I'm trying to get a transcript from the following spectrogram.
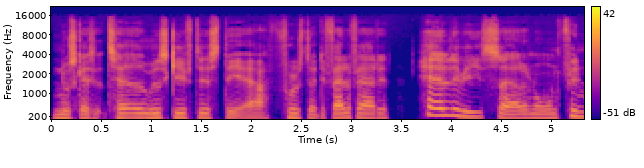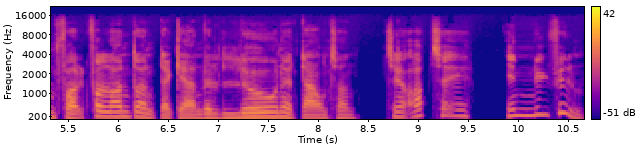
Nu skal taget udskiftes. Det er fuldstændig faldefærdigt. Heldigvis så er der nogle filmfolk fra London, der gerne vil låne Downton til at optage en ny film.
